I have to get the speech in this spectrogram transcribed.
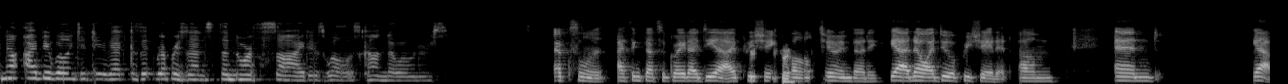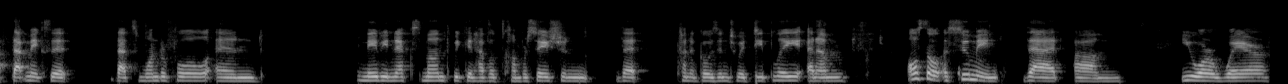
No, I'd be willing to do that because it represents the north side as well as condo owners. Excellent. I think that's a great idea. I appreciate you volunteering, Betty. Yeah, no, I do appreciate it. Um, and yeah, that makes it, that's wonderful. And maybe next month we can have a conversation that kind of goes into it deeply. And I'm also assuming that um, you are aware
